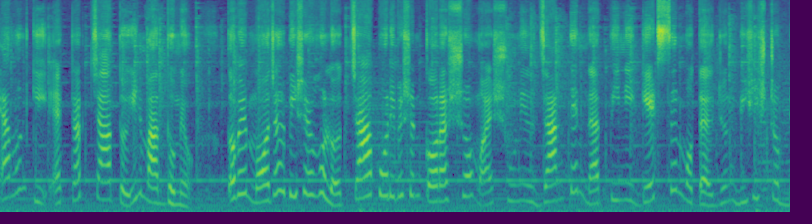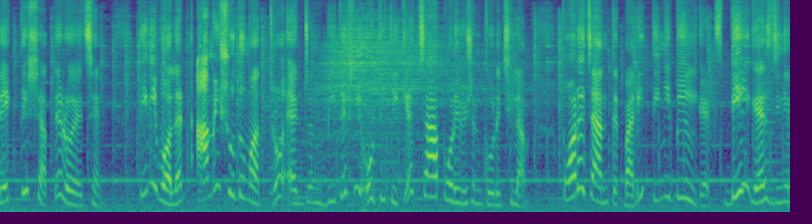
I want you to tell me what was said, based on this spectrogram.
এমনকি একটা চা তৈরির মাধ্যমেও। তবে মজার বিষয় হলো, চা পরিবেশন করার সময় সুনীল জানতেন না তিনি গেটসের মতো একজন বিশিষ্ট ব্যক্তির সাথে রয়েছেন। তিনি বলেন, আমি শুধুমাত্র একজন বিদেশি অতিথিকে চা পরিবেশন করেছিলাম। পরে জানতে পারি তিনি বিল গেটস। বিল গেটস, যিনি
